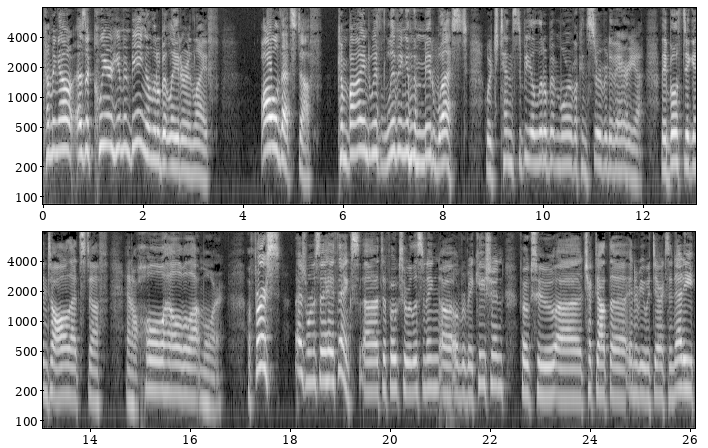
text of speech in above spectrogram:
coming out as a queer human being a little bit later in life. All of that stuff combined with living in the Midwest, which tends to be a little bit more of a conservative area. They both dig into all that stuff and a whole hell of a lot more. First, I just want to say, hey, thanks uh, to folks who are listening uh, over vacation, folks who uh, checked out the interview with Derek Zanetti,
